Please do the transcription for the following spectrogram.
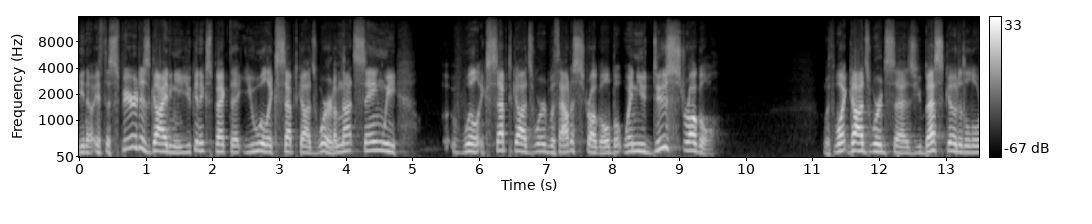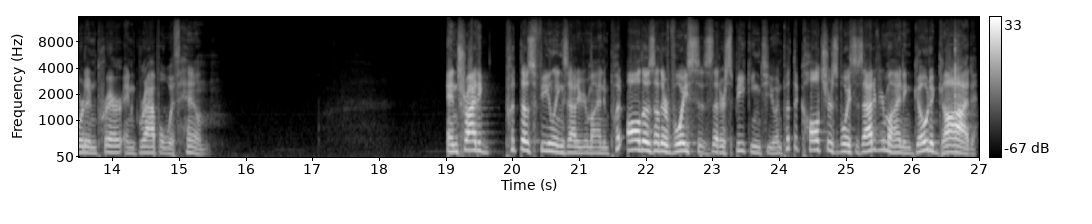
you know, if the Spirit is guiding you, you can expect that you will accept God's word. I'm not saying we will accept God's word without a struggle, but when you do struggle, with what God's word says, you best go to the Lord in prayer and grapple with Him. And try to put those feelings out of your mind and put all those other voices that are speaking to you and put the culture's voices out of your mind and go to God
